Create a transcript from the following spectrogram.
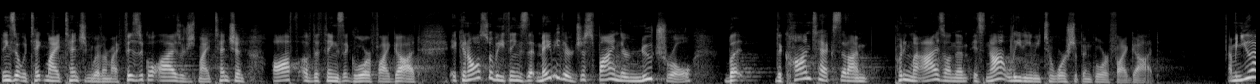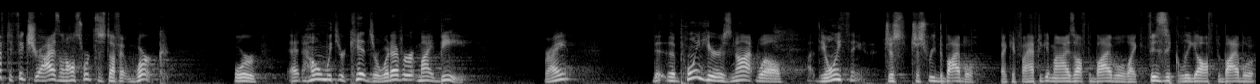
Things that would take my attention, whether my physical eyes or just my attention, off of the things that glorify God. It can also be things that maybe they're just fine, they're neutral, but the context that I'm putting my eyes on them is not leading me to worship and glorify God. I mean, you have to fix your eyes on all sorts of stuff at work or at home with your kids or whatever it might be, right? The, the point here is not, well, the only thing, just, just read the Bible. Like if I have to get my eyes off the Bible, like physically off the Bible.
